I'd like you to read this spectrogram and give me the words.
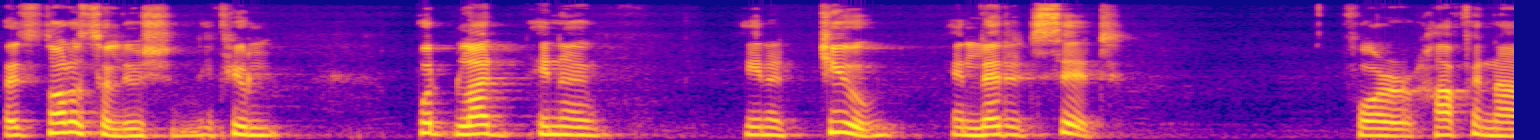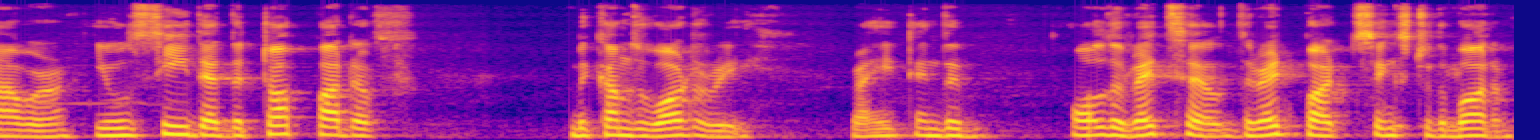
but it's not a solution. If you put blood in a in a tube and let it sit for half an hour, you will see that the top part of becomes watery, right? And the all the red cell, the red part sinks to the bottom.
